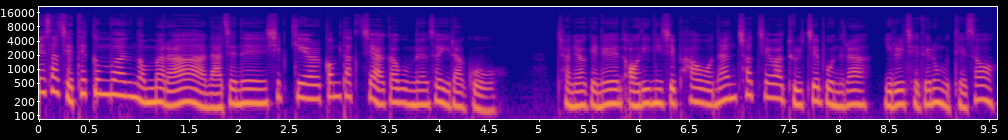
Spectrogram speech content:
회사 재택근무하는 엄마라 낮에는 10개월 껌딱지 아가 보면서 일하고 저녁에는 어린이집 하원한 첫째와 둘째 보느라 일을 제대로 못해서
